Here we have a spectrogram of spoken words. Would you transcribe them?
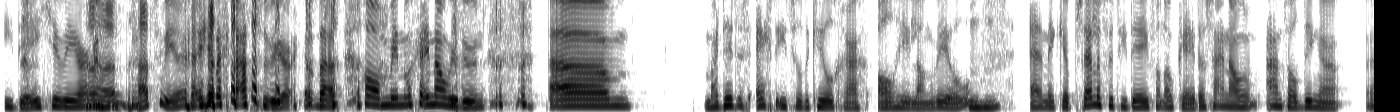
ideetje weer. Uh-huh, daar gaat ze weer. Ja, daar gaat ze weer. Inderdaad. Oh, Min, wat ga je nou weer doen? Ehm, maar dit is echt iets wat ik heel graag al heel lang wil. Mhm. En ik heb zelf het idee van, oké, er zijn nou een aantal dingen eh,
